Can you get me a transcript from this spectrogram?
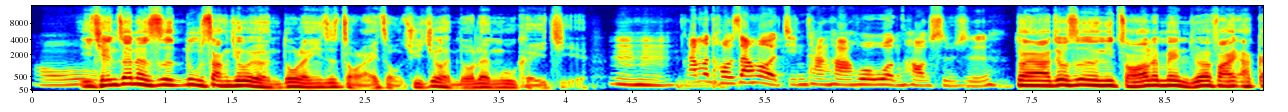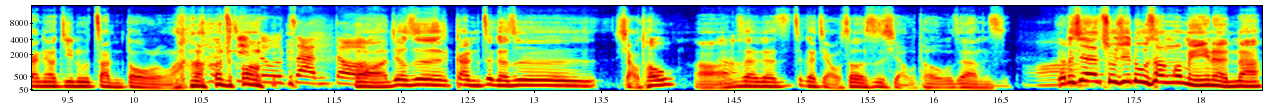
哦，以前真的是路上就会有很多人一直走来走去，就很多任务可以解。嗯嗯，他们头上会有惊叹号或问号，是不是？对啊，就是你走到那边，你就会发现啊，干要进入战斗了嘛。进入战斗。哦，就是干这个是小偷啊，嗯这个这个角色是小偷这样子。哦可是现在出去路上都没人呐、啊，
